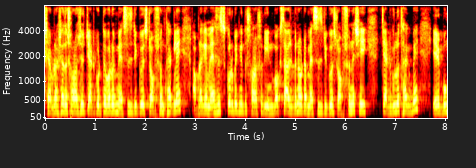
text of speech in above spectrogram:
সে আপনার সাথে সরাসরি চ্যাট করতে পারবে মেসেজ রিকোয়েস্ট অপশন থাকলে, আপনাকে মেসেজ করবে কিন্তু সরাসরি ইনবক্সে আসবে না, ওটা মেসেজ রিকোয়েস্ট অপশনে সেই চ্যাটগুলো থাকবে। এবং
